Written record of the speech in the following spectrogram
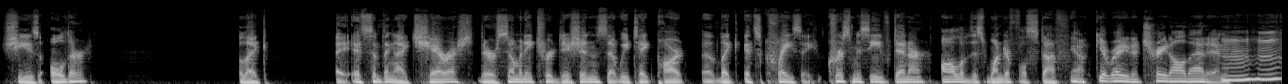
She is older. Like, it's something I cherish. There are so many traditions that we take part. Uh, like, it's crazy. Christmas Eve dinner, all of this wonderful stuff. Yeah, get ready to trade all that in. Mm-hmm.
